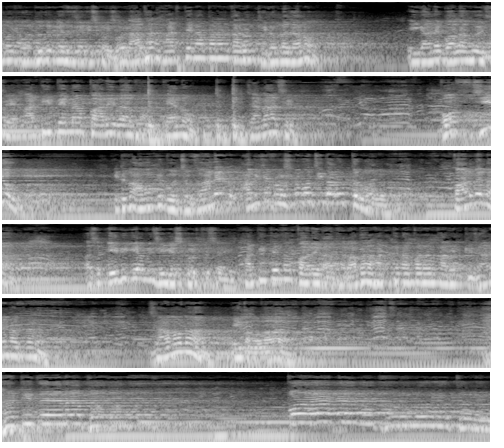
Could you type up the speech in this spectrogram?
আমার বন্ধুদের কাছে জিজ্ঞেস করব। রাধার হাঁটতে না পারার কারণ কি, তোমরা জানো? এই গানে বলা হয়েছে, হাঁটিতে না পারে রাধা। কেন? জানা আছে? বস, জিও। এটা তো আমাকে বলছো। গানের, আমি যে প্রশ্ন করছি তার উত্তর বলো। পারবে না? আচ্ছা এদিকে আমি জিজ্ঞেস করতে চাই। হাঁটিতে না পারে রাধা? রাধা হাঁটতে না পারার কারণ কি, জানেন আপনারা? জানো না? এই বাবা। হাঁটিতে না পারে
